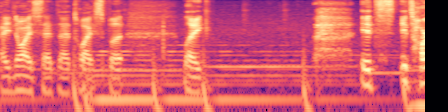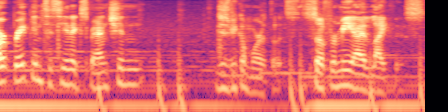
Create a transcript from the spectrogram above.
I know I said that twice, but like it's it's heartbreaking to see an expansion just become worthless. So for me, I like this.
